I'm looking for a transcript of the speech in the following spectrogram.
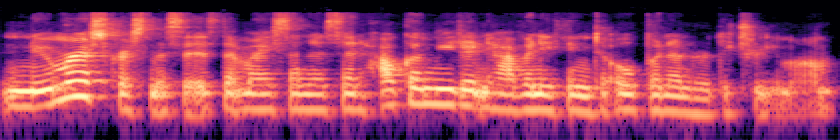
numerous Christmases that my son has said, How come you didn't have anything to open under the tree, mom?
